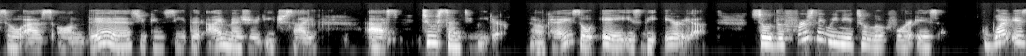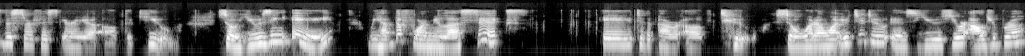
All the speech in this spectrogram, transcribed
So as on this, you can see that I measured each side as 2 centimeter. Okay, so A is the area. So the first thing we need to look for is what is the surface area of the cube? So using A, we have the formula 6 a to the power of 2. So what I want you to do is use your algebra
